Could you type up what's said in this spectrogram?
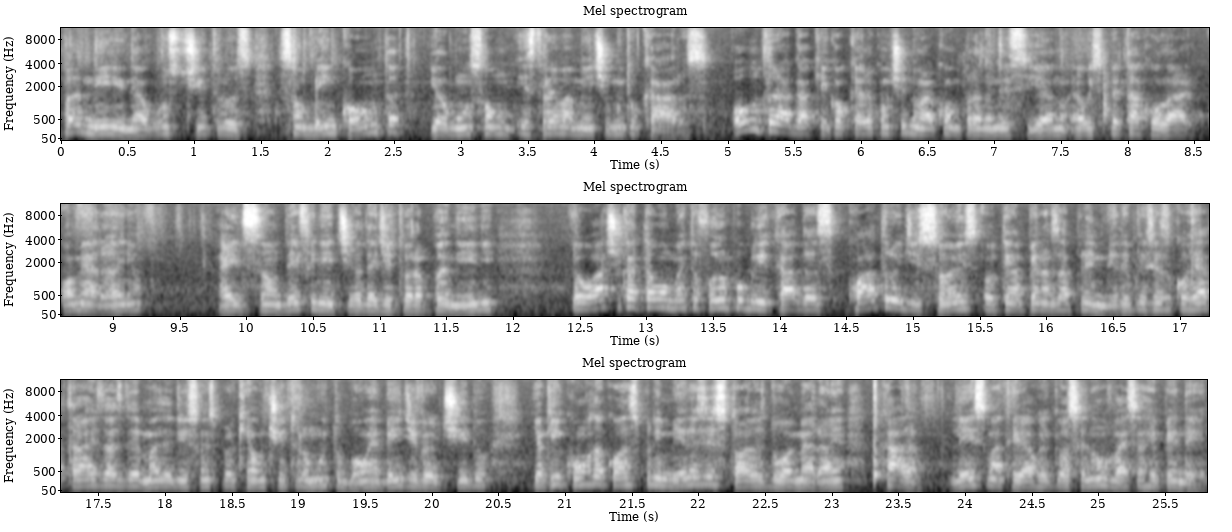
Panini, né, alguns títulos são bem em conta e alguns são extremamente muito caros. Outra HQ que eu quero continuar comprando nesse ano é o espetacular Homem-Aranha, a edição definitiva da editora Panini. Eu acho que até o momento foram publicadas quatro edições, eu tenho apenas a primeira e preciso correr atrás das demais edições porque é um título muito bom, é bem divertido e aqui conta com as primeiras histórias do Homem-Aranha. Cara, lê esse material que você não vai se arrepender.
